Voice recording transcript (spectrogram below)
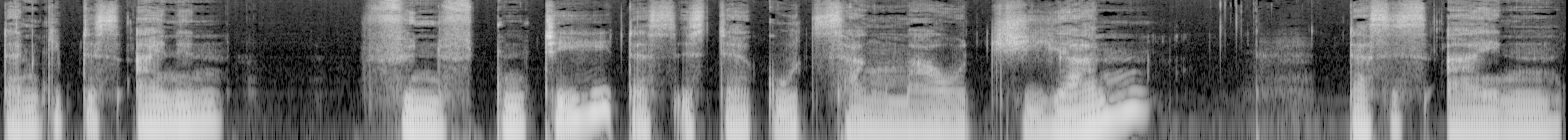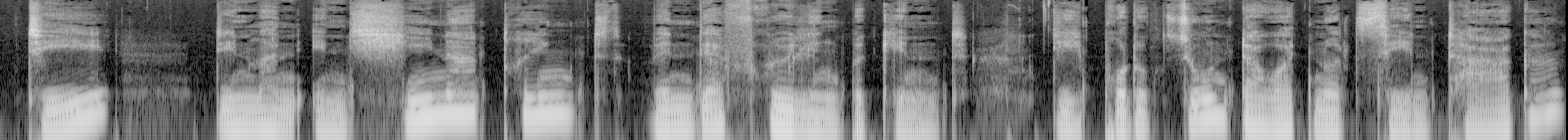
Dann gibt es einen fünften Tee, das ist der Gutsang Mao Jian. Das ist ein Tee, den man in China trinkt, wenn der Frühling beginnt. Die Produktion dauert nur zehn Tage.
